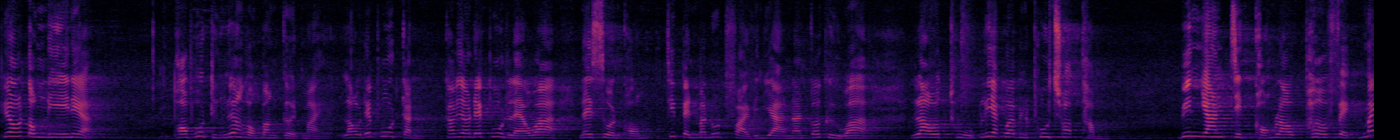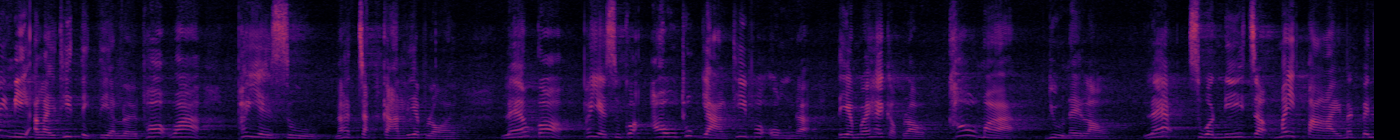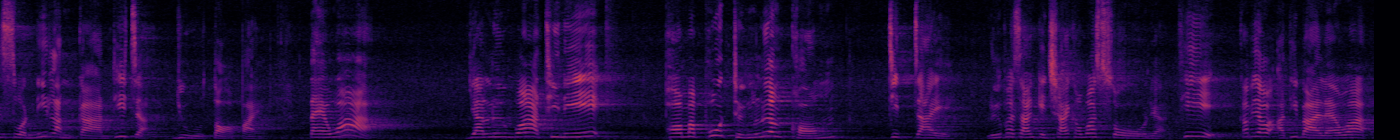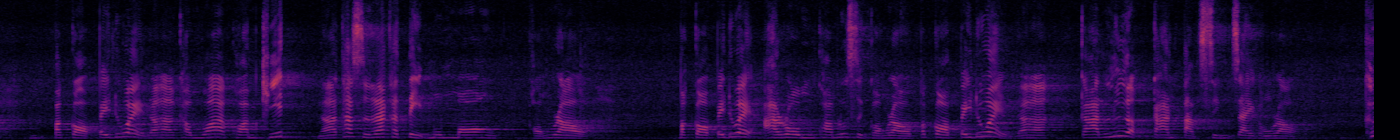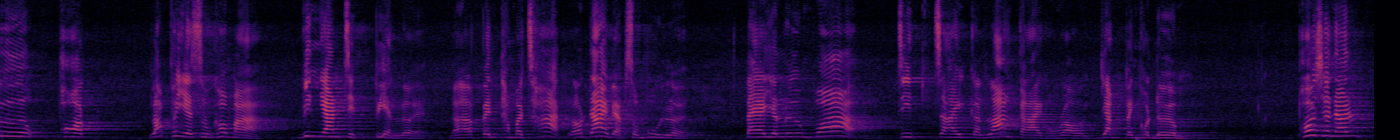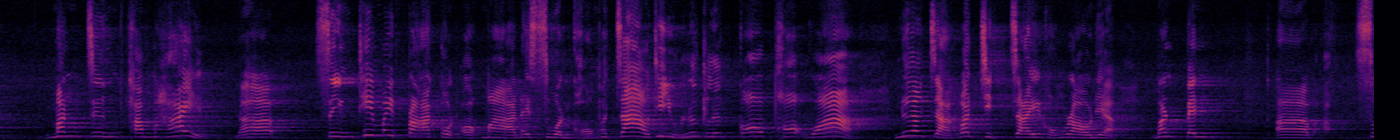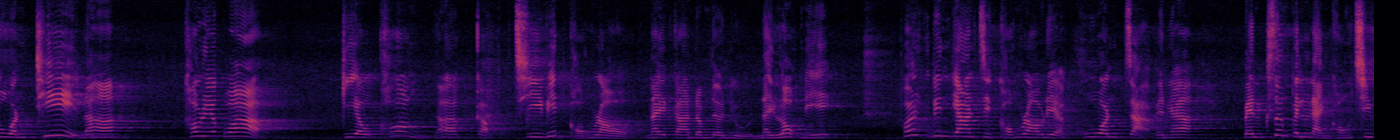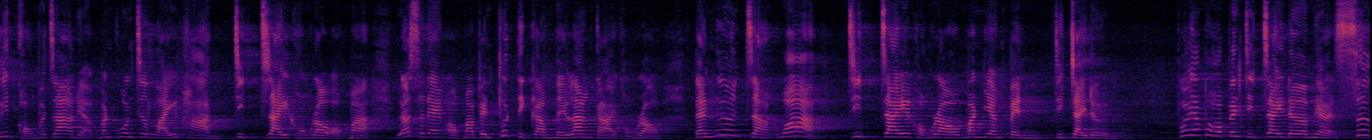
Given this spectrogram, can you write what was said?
พี่น้องตรงนี้เนี่ยพอพูดถึงเรื่องของบังเกิดใหม่ เราได้พูดกันข้าพเจ้าได้พูดแล้วว่า ในส่วนของที่เป็นมนุษย์ฝ่ายวิญญาณนั้นก็คือว่าเราถูกเรียกว่าเป็นผู้ชอบธรรมวิญญาณจิตของเราเพอร์เฟกไม่มีอะไรที่ติดเตียนเลย เพราะว่าพระเยซูนะจัดการเรียบร้อย แล้วก็พระเยซูก็เอาทุกอย่างที่พระองค์นะเตรียมไว้ให้กับเราเข้ามาอยู่ในเรา และส่วนนี้จะไม่ตายมันเป็นส่วนนิรันดร์การที่จะอยู่ต่อไป แต่ว่าอย่าลืมว่าทีนี้พอมาพูดถึงเรื่องของจิตใจ หรือภาษาอังกฤษใช้คำว่าโซเนี่ยที่ข้าพเจ้าอธิบายแล้วว่าประกอบไปด้วยนะคะคำว่าความคิดนะทัศนคติมุมมองของเรา ประกอบไปด้วยอารมณ์ความรู้สึกของเรา ประกอบไปด้วยนะคะการเลือกการตัดสินใจของเรา คือพอรับพระเยซูเข้ามา วิญญาณจิตเปลี่ยนเลยนะคะเป็นธรรมชาติแล้วได้แบบสมบูรณ์เลย แต่อย่าลืมว่าจิตใจกับร่างกายของเรายังเป็นคนเดิม เพราะฉะนั้นมันจึงทำให้นะคะสิ่งที่ไม่ปรากฏออกมาในส่วนของพระเจ้าที่อยู่ลึกๆก็เพราะว่าเนื่องจากว่าจิตใจของเราเนี่ยมันเป็นส่วนที่นะคะ เขาเรียกว่าเกี่ยวข้องนะกับชีวิตของเราในการดำเนินอยู่ในโลกนี้ เพราะวิญญาณจิตของเราเนี่ยควรจะเป็นไงเป็นซึ่งเป็นแหล่งของชีวิตของพระเจ้าเนี่ยมันควรจะไหลผ่านจิตใจของเราออกมา แล้วแสดงออกมาเป็นพฤติกรรมในร่างกายของเรา แต่เนื่องจากว่าจิตใจของเรามันยังเป็นจิตใจเดิม เพราะฉะนั้นพอเป็นจิตใจเดิมเนี่ยซึ่ง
